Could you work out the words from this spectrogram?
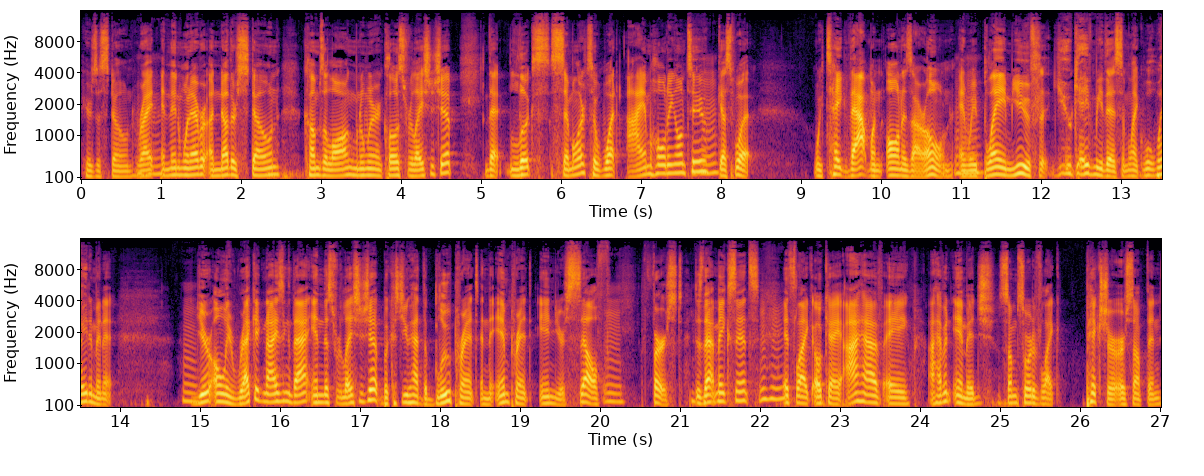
here's a stone, right? And then whenever another stone comes along when we're in close relationship that looks similar to what I am holding on to, guess what? We take that one on as our own and we mm-hmm. blame you for you gave me this. I'm like, well, wait a minute. Hmm. You're only recognizing that in this relationship because you had the blueprint and the imprint in yourself mm. first. Does that make sense? Mm-hmm. It's like, okay, I have a I have an image, some sort of like picture or something,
